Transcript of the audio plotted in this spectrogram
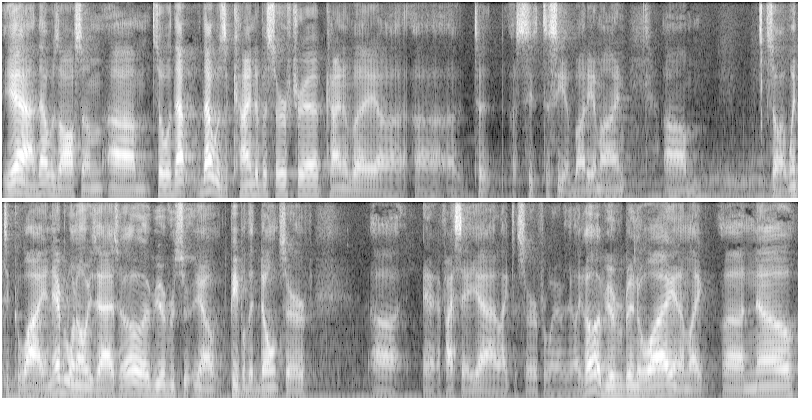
Yeah, that was awesome. Um, so that that was a kind of a surf trip, kind of a uh, uh, to to see a buddy of mine. Um, so I went to Kauai, and everyone always asks, "Oh, have you ever?" Sur-? You know, people that don't surf. Uh, if I say, "Yeah, I like to surf" or whatever, they're like, "Oh, have you ever been to Hawaii?" And I'm like, uh, "No."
